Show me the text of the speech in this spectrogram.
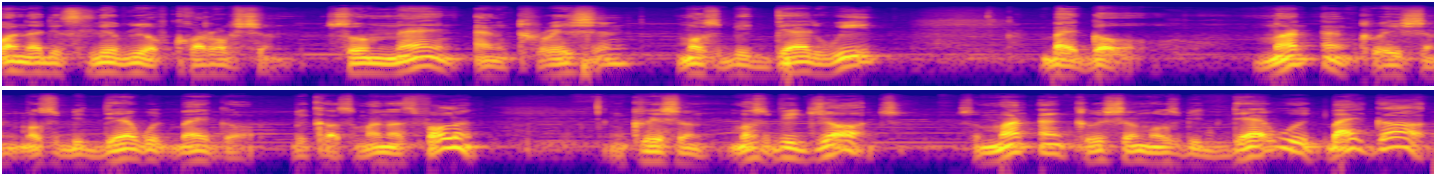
under the slavery of corruption. So man and creation must be dealt with by God. Man and creation must be dealt with by God because man has fallen. And creation must be judged. So man and creation must be dealt with by God.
